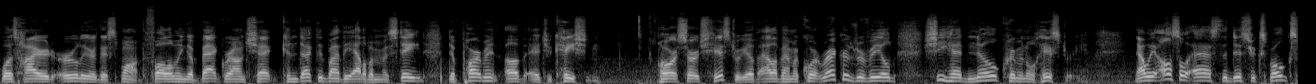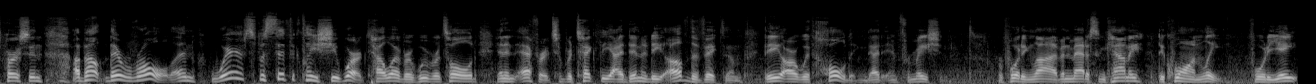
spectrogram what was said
was hired earlier this month following a background check conducted by the Alabama State Department of Education. Our search history of Alabama court records revealed she had no criminal history. Now, we also asked the district spokesperson about their role and where specifically she worked. However, we were told in an effort to protect the identity of the victim, they are withholding that information. Reporting live in Madison County, Daquan Lee, 48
